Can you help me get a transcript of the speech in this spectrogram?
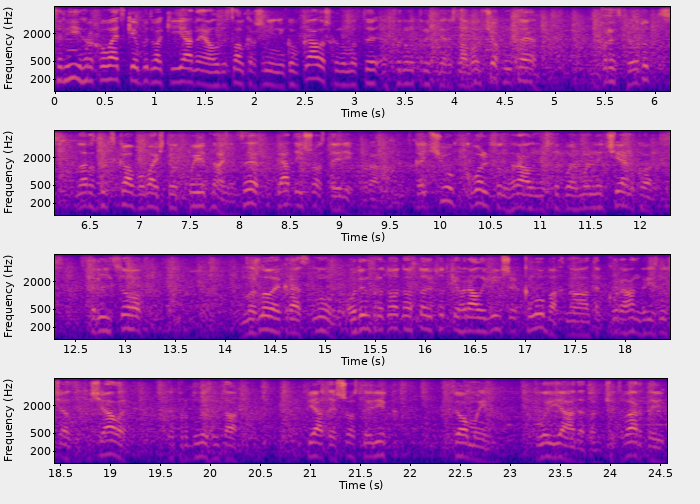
Сергій Гроховецький, обидва кияни, Владислав Крашенінніков Калиш, хронометри- хронометрист Ярослав Вовчок. Ну це, в принципі, отут зараз буде цікаво побачити от поєднання. Це п'ятий-шостий рік. Ткачук, Кольцун грали між собою Мельниченко, Стрільцов. Можливо, якраз ну, один проти одного 100% грали в інших клубах, ну, але так ураган в різний час захищали. Це приблизно так п'ятий-шостий рік, сьомий плеяда, там четвертий.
